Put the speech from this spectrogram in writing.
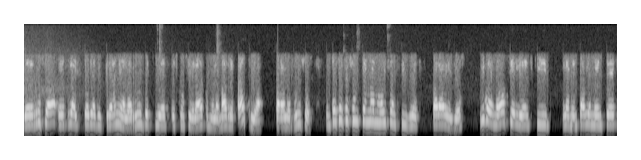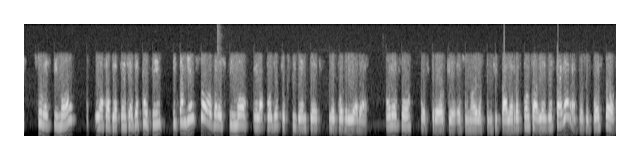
de Rusia es la historia de Ucrania. La Rus de Kiev es considerada como la madre patria para los rusos. Entonces es un tema muy sensible para ellos. Y bueno, Zelensky lamentablemente subestimó las advertencias de Putin y también sobreestimó el apoyo que Occidente le podría dar. Por eso, pues creo que es uno de los principales responsables de esta guerra. Por supuesto,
